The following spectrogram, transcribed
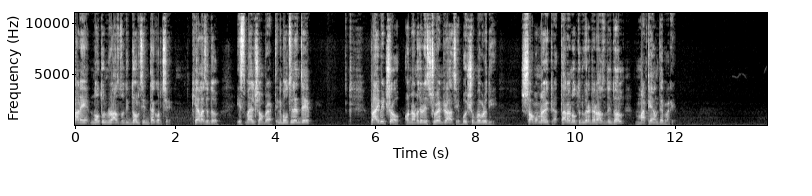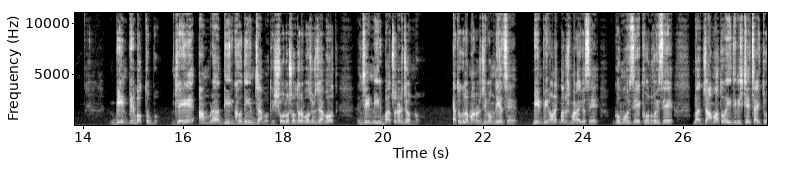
মানে নতুন রাজনৈতিক দল চিন্তা করছে। খেয়াল আছে তো? ইসমাইল সম্রাট, তিনি বলছিলেন যে প্রাইভেট সহ অন্যান্য যারা স্টুডেন্টরা আছে, বৈষম্য বিরোধী, সমন্বয়করা, তারা নতুন করে একটা রাজনৈতিক দল মাঠে আনতে পারে। বিএনপির বক্তব্য যে আমরা দীর্ঘদিন যাবৎ ষোলো, সতেরো বছর যাবৎ যে নির্বাচনের জন্য এতগুলো মানুষ জীবন দিয়েছে, বিএনপির অনেক মানুষ মারা গেছে, গুম হয়েছে খুন হয়েছে বা জামাতও এই জিনিসটাই চাইতো।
